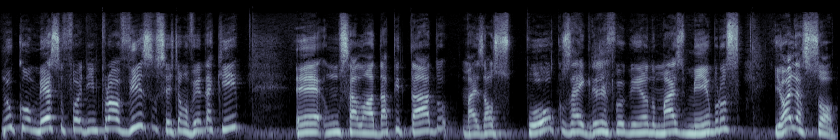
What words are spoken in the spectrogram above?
no começo foi de improviso, vocês estão vendo aqui é, um salão adaptado, mas aos poucos a igreja foi ganhando mais membros. E olha só,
